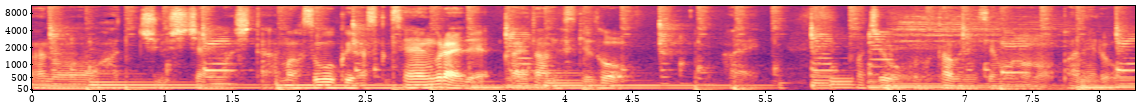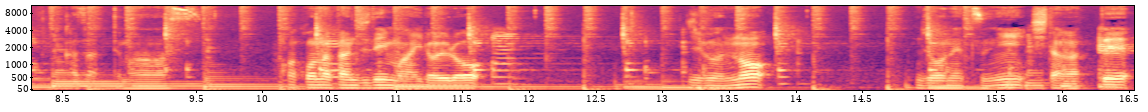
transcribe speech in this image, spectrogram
あの発注しちゃいました。まあすごく安く1000円ぐらいで買えたんですけどはい、まあ、中国多分偽物のパネルを飾ってます、まあ、こんな感じで今いろいろ自分の情熱に従って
